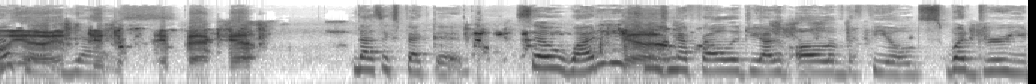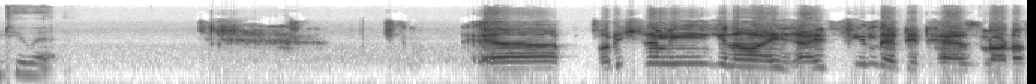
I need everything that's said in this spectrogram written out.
okay, yeah, it yes. did impact. Yeah. That's expected. So why did you yeah. choose nephrology out of all of the fields? What drew you to it? Uh, originally, you know, I, I feel that it has a lot of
